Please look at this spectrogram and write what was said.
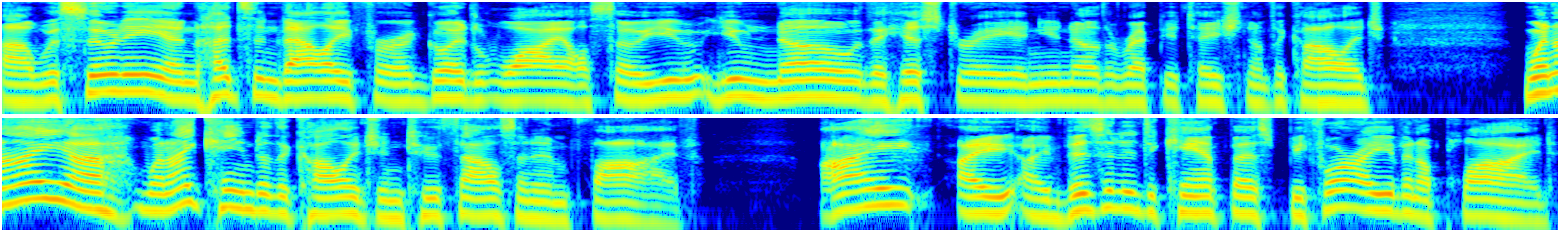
uh, with SUNY and Hudson Valley for a good while, so you you know the history and you know the reputation of the college. When I uh, when I came to the college in 2005, I, I I visited the campus before I even applied.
